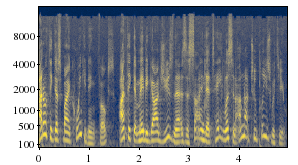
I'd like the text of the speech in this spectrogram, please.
I don't think that's by a quinky dink, folks. I think that maybe God's using that as a sign that, hey, listen, I'm not too pleased with you.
